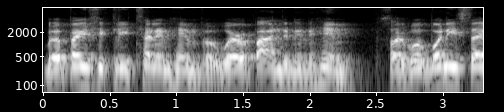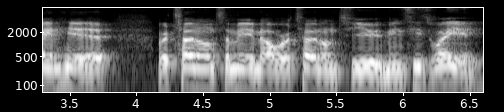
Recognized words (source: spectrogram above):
we're basically telling him that we're abandoning him. So when he's saying here, return unto me and I'll return unto you. It means he's waiting.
